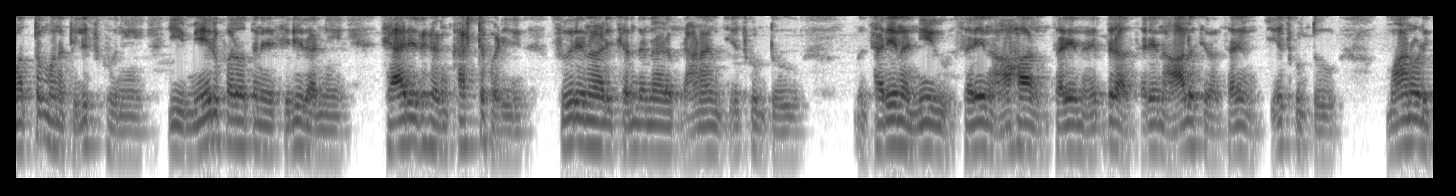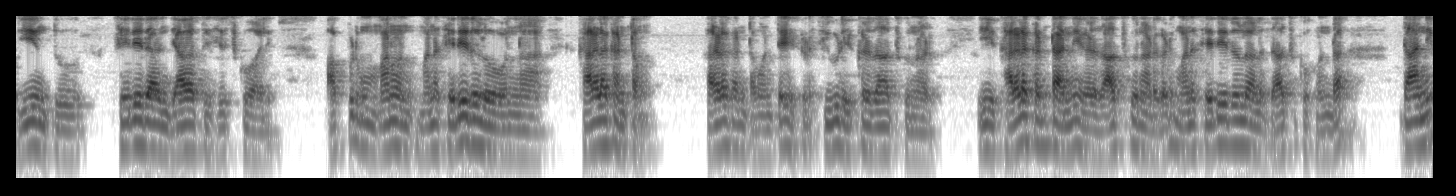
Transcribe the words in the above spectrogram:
మొత్తం మనం తెలుసుకొని ఈ మేరు పర్వతం అనే శరీరాన్ని శారీరకంగా కష్టపడి సూర్యనాడి చంద్రనాడు ప్రాణాయం చేసుకుంటూ సరైన నీరు సరైన ఆహారం సరైన నిద్ర సరైన ఆలోచన సరైన చేసుకుంటూ మానవుడి జీవింతూ శరీరాన్ని జాగ్రత్త చేసుకోవాలి. అప్పుడు మనం మన శరీరంలో ఉన్న కరళకంఠం కరళకంఠం అంటే ఇక్కడ శివుడు ఇక్కడ దాచుకున్నాడు? ఈ కరళకంఠాన్ని ఇక్కడ దాచుకున్నాడు కాబట్టి మన శరీరంలో అలా దాచుకోకుండా దాన్ని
